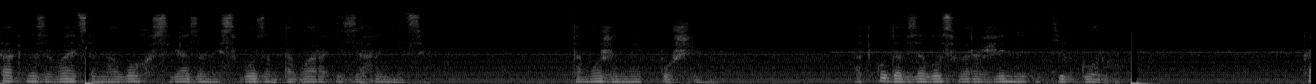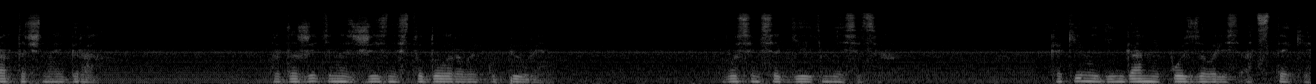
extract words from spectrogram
Как называется налог, связанный с ввозом товара из-за границы? Таможенные пошлины. Откуда взялось выражение «идти в гору»? Карточная игра. Продолжительность жизни 100-долларовой купюры – 89 месяцев. Какими деньгами пользовались ацтеки?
